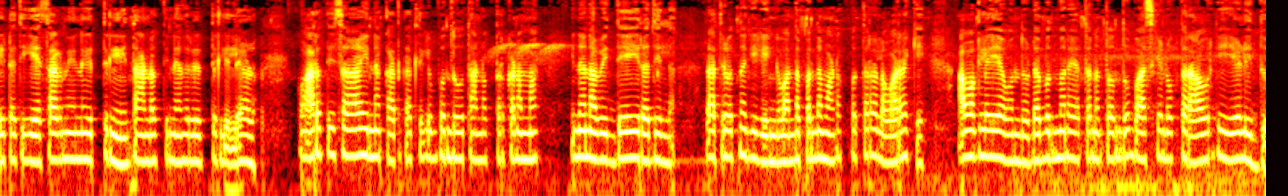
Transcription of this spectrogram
ಐಟತಿಗೆ ಸಾಗಣೆನೂ ಇರ್ತಿರ್ಲಿಲ್ಲ ತಾಂಡೋಗ್ತೀನಿ ಅಂದರೆ ಇರ್ತಿರ್ಲಿಲ್ಲ, ಹೇಳು. ವಾರ ದಿವಸ ಇನ್ನು ಕಟ್ಕತ್ಲಿಗೆ ಬಂದು ತಾಂಡೋಗ್ತಾರೆ ಕಣಮ್ಮ. ಇನ್ನು ನಾವು ಇದ್ದೇ ಇರೋದಿಲ್ಲ. ರಾತ್ರಿ ಹೊತ್ನಾಗ ಈಗ ಹಿಂಗೆ ಒಂದ ಪಂದ ಮಾಡಕ್ಕೆ ಬರ್ತಾರಲ್ಲ ಹೊರಕ್ಕೆ ಆವಾಗಲೇ ಒಂದು ಡಬ್ಬದ ಮರ ಯಾತನ ತಂದು ಬಾಸ್ಕೊಂಡು ಹೋಗ್ತಾರೆ, ಅವ್ರಿಗೆ ಹೇಳಿದ್ದು.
